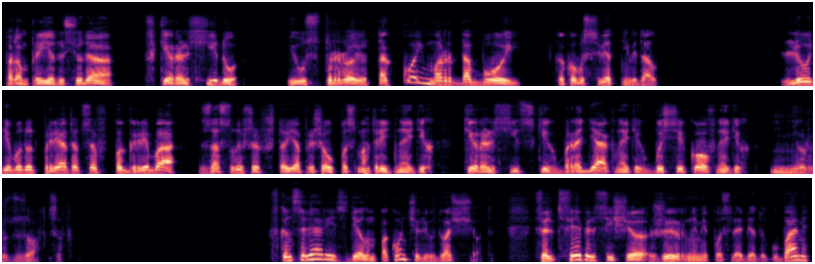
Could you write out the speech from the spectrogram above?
Потом приеду сюда, в Керальхиду, и устрою такой мордобой, какого свет не видал. Люди будут прятаться в погреба, заслышав, что я пришел посмотреть на этих киральхидских бродяг, на этих босиков, на этих мерзовцев. В канцелярии с делом покончили в два счета. Фельдфебель с еще жирными после обеда губами,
